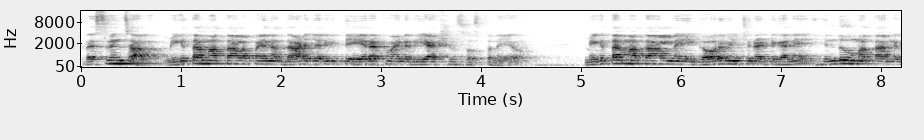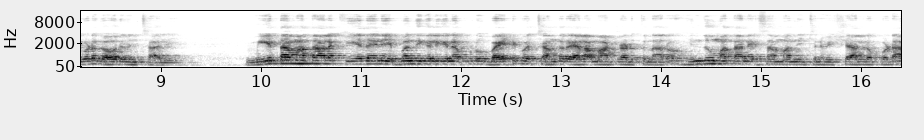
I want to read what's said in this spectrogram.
ప్రశ్నించాలి. మిగతా మతాలపైన దాడి జరిగితే ఏ రకమైన రియాక్షన్స్ వస్తున్నాయో మిగతా మతాలని గౌరవించినట్టుగానే హిందూ మతాన్ని కూడా గౌరవించాలి. మిగతా మతాలకి ఏదైనా ఇబ్బంది కలిగినప్పుడు బయటకు వచ్చి అందరూ ఎలా మాట్లాడుతున్నారో హిందూ మతానికి సంబంధించిన విషయాల్లో కూడా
